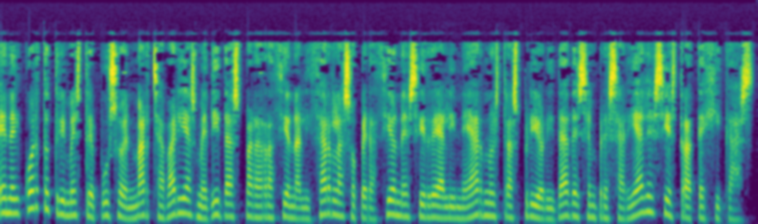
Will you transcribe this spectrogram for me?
en el cuarto trimestre puso en marcha varias medidas para racionalizar las operaciones y realinear nuestras prioridades empresariales y estratégicas.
